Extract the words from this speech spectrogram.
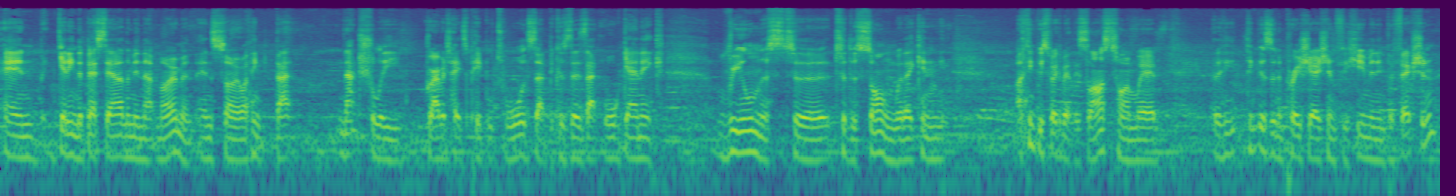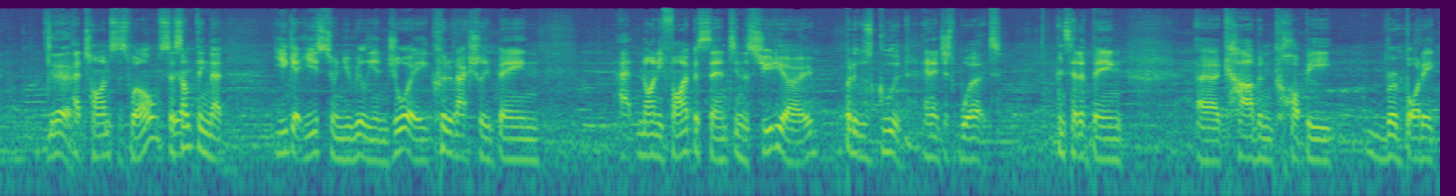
and getting the best out of them in that moment. And so I think that naturally gravitates people towards that because there's that organic realness to, to the song where they can. I think we spoke about this last time where I think think there's an appreciation for human imperfection yeah, at times as well. So something that you get used to and you really enjoy could have actually been at 95% in the studio, but it was good and it just worked instead of being a carbon copy, robotic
